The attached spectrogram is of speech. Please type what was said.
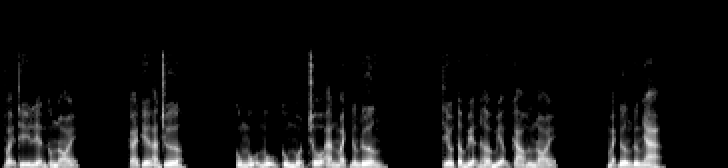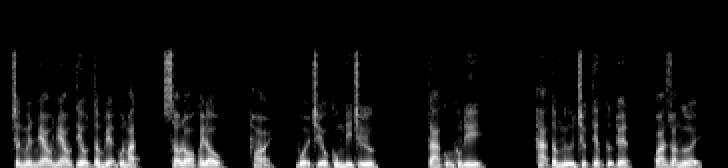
vậy thì liền không nói. Cái kia ăn chưa? Cùng mụ mụ cùng một chỗ ăn mạch đương đương. Tiểu tâm viện hở miệng cao hứng nói, mạch đương đương nha. Trần nguyên méo méo tiểu tâm viện khuôn mặt, sau đó quay đầu, hỏi, buổi chiều cùng đi chứ? Ta cũng không đi. Hạ tâm ngữ trực tiếp cự tuyệt, quá dọa người,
